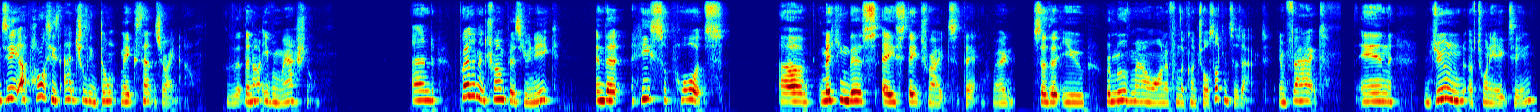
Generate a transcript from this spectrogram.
See, our policies actually don't make sense right now. They're not even rational. And President Trump is unique in that he supports uh, making this a states' rights thing, right? So that you remove marijuana from the Controlled Substances Act. In fact, in June of 2018,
